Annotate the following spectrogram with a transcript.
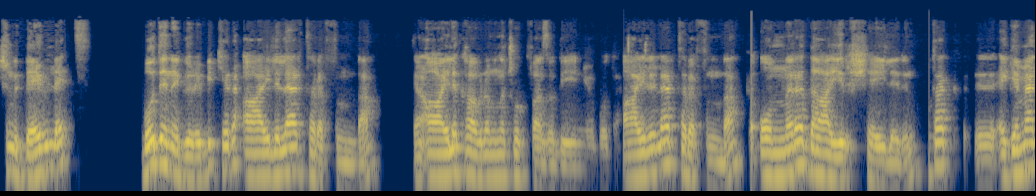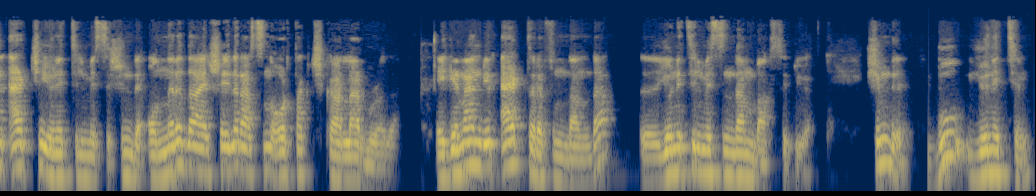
Şimdi devlet Boden'e göre bir kere aileler tarafından yani aile kavramına çok fazla değiniyor Boden. Aileler tarafından onlara dair şeylerin ortak e, egemen erkçe yönetilmesi. Şimdi onlara dair şeyler aslında ortak çıkarlar burada. Egemen bir erk tarafından da e, yönetilmesinden bahsediyor. Şimdi bu yönetim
